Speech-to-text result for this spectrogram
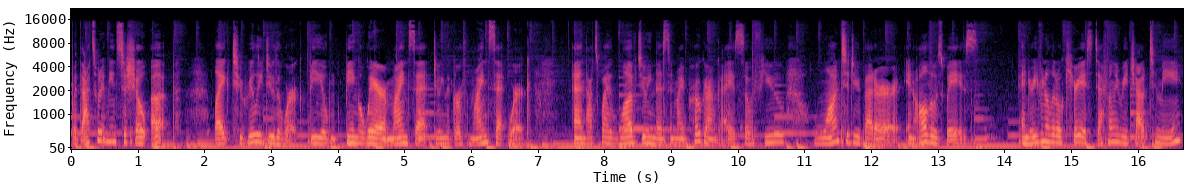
but that's what it means to show up like to really do the work, be being aware, mindset, doing the growth mindset work. And that's why I love doing this in my program, guys. So if you want to do better in all those ways and you're even a little curious, definitely reach out to me.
